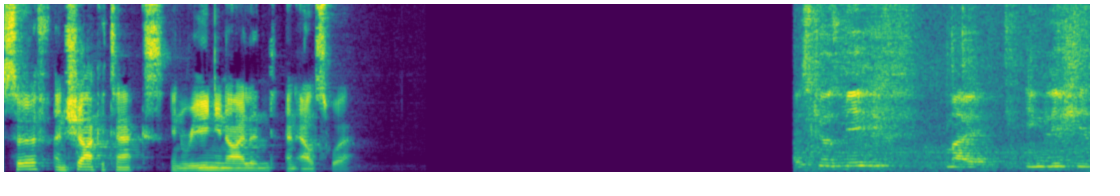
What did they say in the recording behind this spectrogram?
Surf and shark attacks in Reunion Island and elsewhere. Excuse me if my English is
